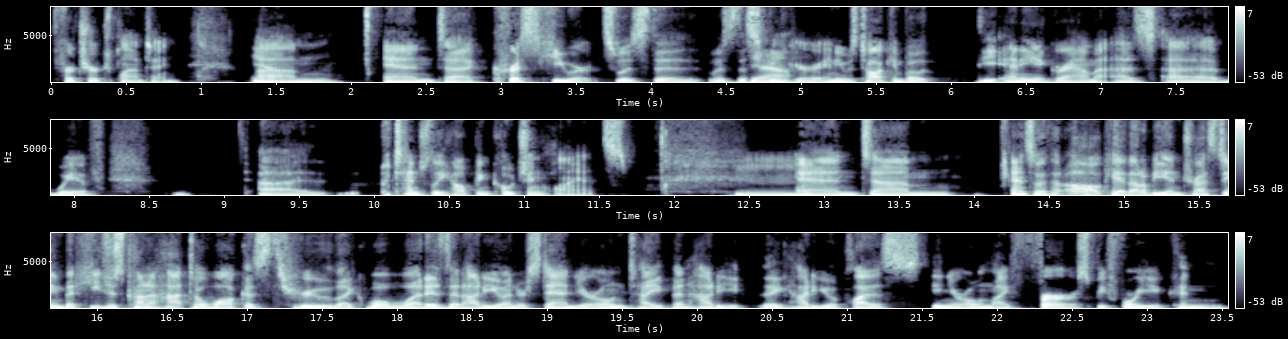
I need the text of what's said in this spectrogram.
for church planting. Yeah. Um, and uh, Chris Heuertz was the was the speaker, yeah. and he was talking about the Enneagram as a way of uh, potentially helping coaching clients. Mm. And um, and so I thought, oh, okay, that'll be interesting. But he just kind of had to walk us through, like, well, what is it? How do you understand your own type, and how do you like how do you apply this in your own life first before you can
